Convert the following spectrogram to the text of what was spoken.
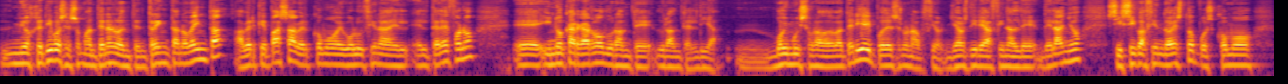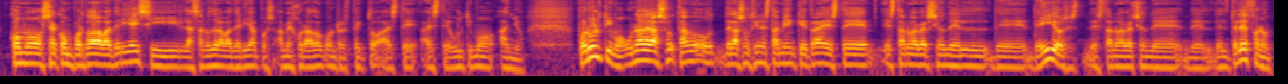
Mi objetivo es eso, mantenerlo entre 30 y 90, a ver qué pasa, a ver cómo evoluciona el, el teléfono eh, y no cargarlo durante, durante el día. Mm, voy muy sobrado de batería y puede ser una opción. Ya os diré al final de, del año, si sigo haciendo esto, pues cómo, cómo se ha comportado la batería y si la salud de la batería pues, ha mejorado con respecto a este, a este último año. Por último, una de las, de las opciones también que trae este, esta nueva versión del, de, iOS, esta nueva versión de, del teléfono,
